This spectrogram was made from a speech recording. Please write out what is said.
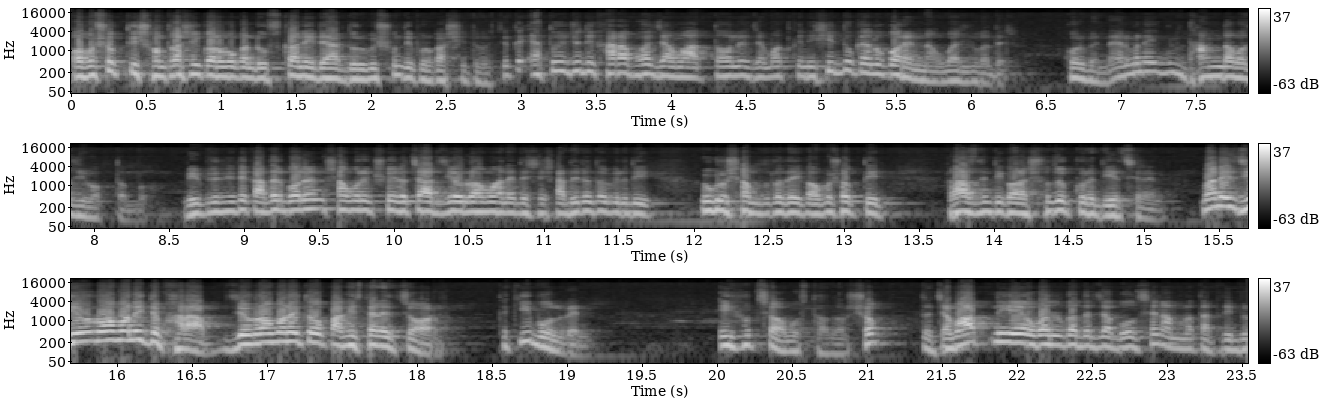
অবশক্তি সন্ত্রাসী কর্মকাণ্ড উস্কানি দেওয়ার দুর্বিসন্ধি প্রকাশিত হয়েছে। তো এতই যদি খারাপ হয় জামাত তাহলে জামাতকে নিষিদ্ধ কেন করেন না ওবায়দুল কাদের? করবেন না। এর মানে এগুলো ধান্দাবাজি বক্তব্য। বিবৃতিতে কাদের বলেন সামরিক স্বৈরাচার জিয়াউর রহমান এদেশে স্বাধীনতা বিরোধী উগ্র সাম্প্রদায়িক অবশক্তির রাজনীতি করার সুযোগ করে দিয়েছিলেন। মানে জিয়াউর রহমানই তো খারাপ জিয়াউর রহমানই তো পাকিস্তানের চর। তো কি বলবেন? এই হচ্ছে অবস্থা, দর্শক। তো জামাত নিয়ে ওবায়দুল কাদের যা বলছেন, আমরা তার তীব্র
